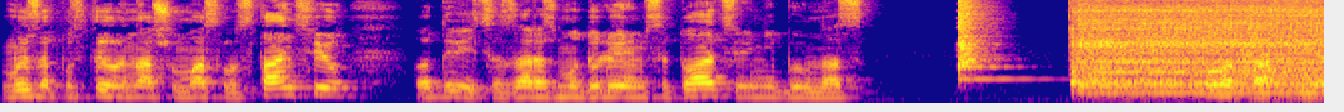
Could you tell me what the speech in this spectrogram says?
Ми запустили нашу маслостанцію. От дивіться, зараз модулюємо ситуацію, ніби у нас отак є.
